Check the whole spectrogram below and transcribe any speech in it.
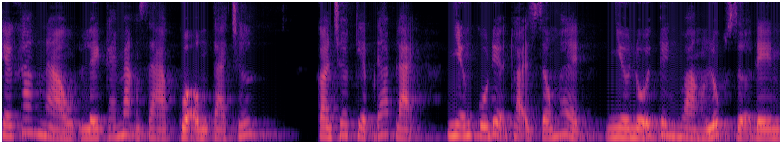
Thế khác nào lấy cái mạng già của ông ta chứ? Còn chưa kịp đáp lại, những cú điện thoại giống hệt như nỗi kinh hoàng lúc giữa đêm,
